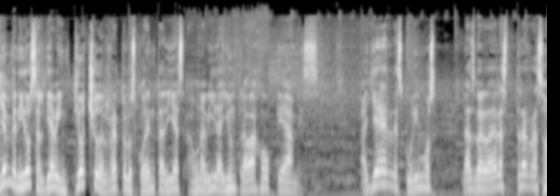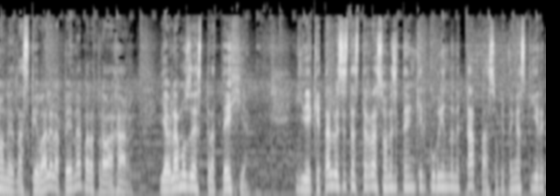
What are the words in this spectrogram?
Bienvenidos al día 28 del reto de los 40 días a una vida y un trabajo que ames. Ayer descubrimos las verdaderas tres razones, las que vale la pena para trabajar, y hablamos de estrategia y de que tal vez estas tres razones se tengan que ir cubriendo en etapas o que tengas que ir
